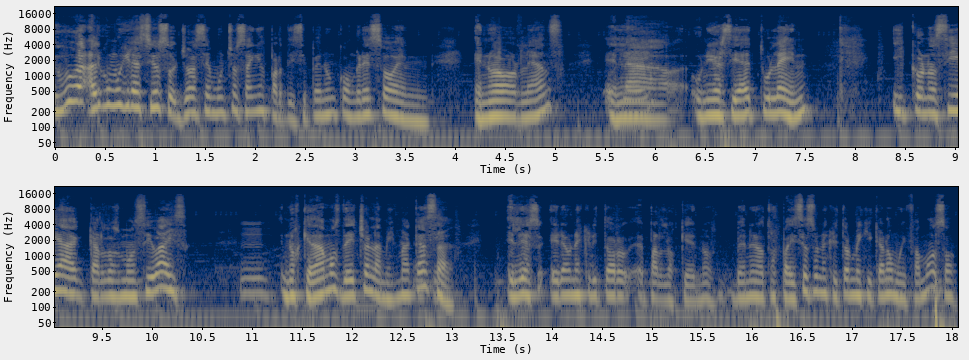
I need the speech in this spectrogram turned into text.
hubo algo muy gracioso. Yo hace muchos años participé en un congreso en, en Nueva Orleans, en la Universidad de Tulane, y conocí a Carlos Monsiváis Mm. Nos quedamos, de hecho, en la misma casa. Él es, era un escritor, eh, para los que nos ven en otros países, un escritor mexicano muy famoso.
